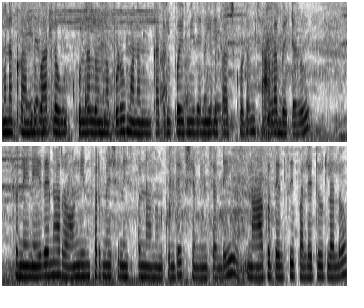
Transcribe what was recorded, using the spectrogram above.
మనకు అందుబాటులో పుల్లలు ఉన్నప్పుడు మనం కట్టెల పొయ్యి మీద నీళ్ళు కాచుకోవడం చాలా బెటరు. సో నేను ఏదైనా రాంగ్ ఇన్ఫర్మేషన్ ఇస్తున్నాను అనుకుంటే క్షమించండి. నాకు తెలిసి పల్లెటూర్లలో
